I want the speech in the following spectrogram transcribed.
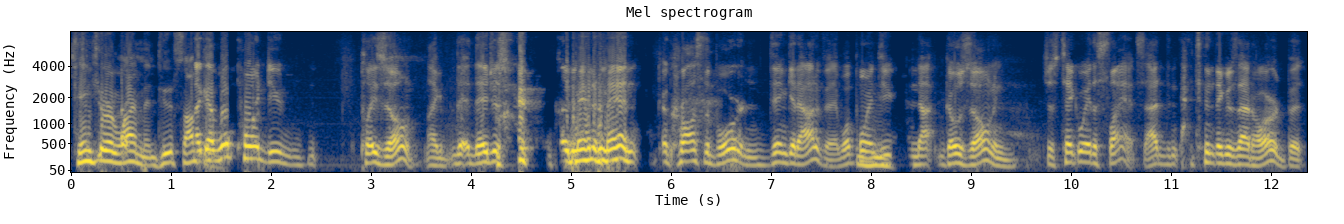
change your alignment, do something. Like at what point do you play zone? Like they, they just played man to man across the board and didn't get out of it. At what point do mm-hmm. you not go zone and just take away the slants? I didn't, I didn't think it was that hard, but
